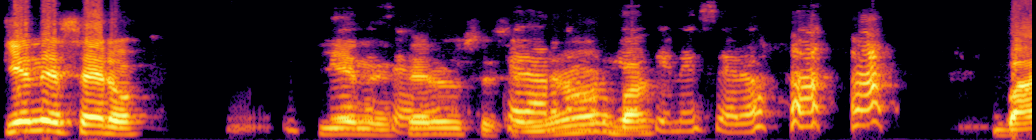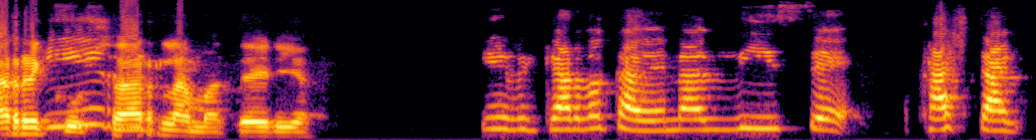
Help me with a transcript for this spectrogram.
Tiene cero. Tiene cero ese Gerardo señor. Va, tiene cero. va a recusar la materia. Y Ricardo Cadena dice, hashtag,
